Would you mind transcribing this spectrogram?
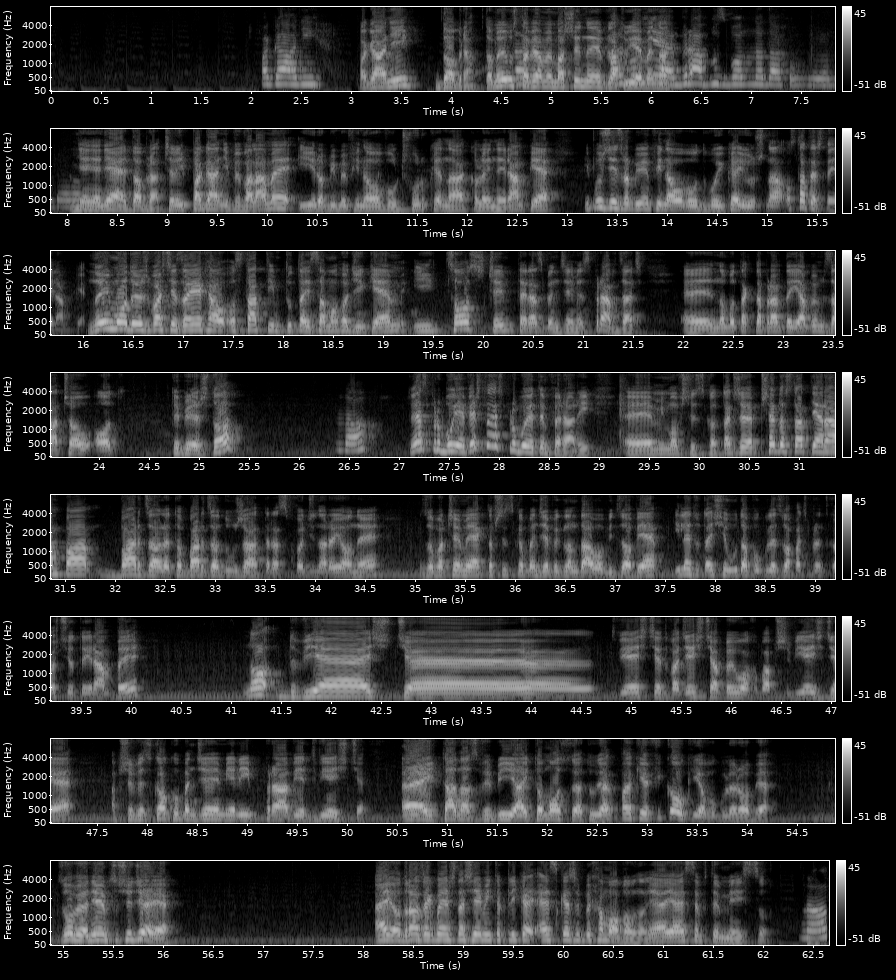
Pagani. Pagani? Dobra, to my ustawiamy maszyny, wlatujemy Albo nie, na... Brabus, bo on na dachu. Nie, nie, nie, dobra, czyli Pagani wywalamy i robimy finałową czwórkę na kolejnej rampie i później zrobimy finałową dwójkę już na ostatecznej rampie. No i młody już właśnie zajechał ostatnim tutaj samochodzikiem i co z czym teraz będziemy sprawdzać? E, no bo tak naprawdę ja bym zaczął od... Ty bierzesz to? No. To ja spróbuję, wiesz, to ja spróbuję tym Ferrari, e, mimo wszystko. Także przedostatnia rampa, bardzo, ale to bardzo duża, teraz wchodzi na rejony. Zobaczymy, jak to wszystko będzie wyglądało, widzowie. Ile tutaj się uda w ogóle złapać prędkości od tej rampy? No, 200... 220 było chyba przy wjeździe, a przy wyskoku będziemy mieli prawie 200. Ej, ta nas wybija i to mocno, ja tu jak, jakie fikołki ja w ogóle robię. Złowie, ja nie wiem co się dzieje. Ej, od razu jak będziesz na ziemi, to klikaj S, żeby hamował, no nie? Ja jestem w tym miejscu. No.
